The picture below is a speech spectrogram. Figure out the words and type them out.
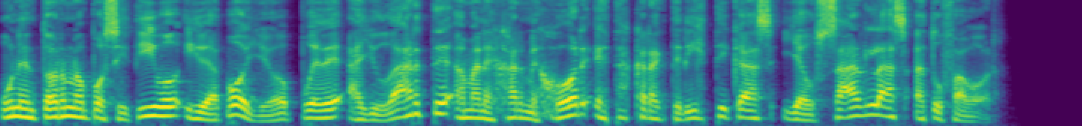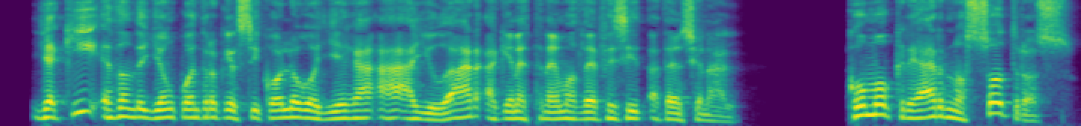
Un entorno positivo y de apoyo puede ayudarte a manejar mejor estas características y a usarlas a tu favor. Y aquí es donde yo encuentro que el psicólogo llega a ayudar a quienes tenemos déficit atencional. ¿Cómo crear nosotros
